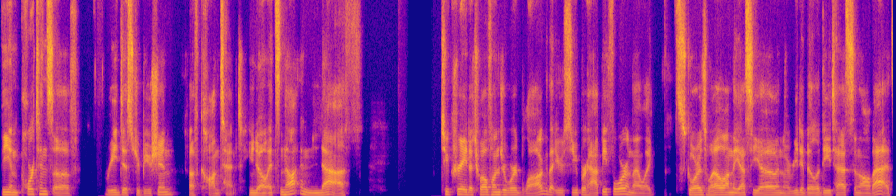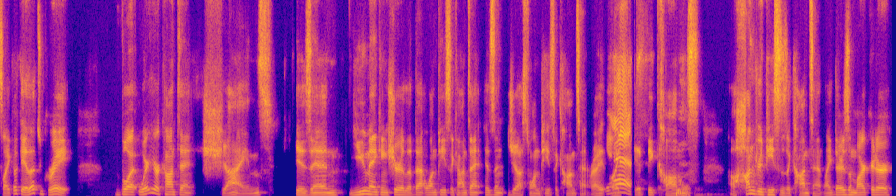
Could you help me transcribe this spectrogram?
the importance of redistribution of content. You know, it's not enough to create a 1200 word blog that you're super happy for and that like scores well on the SEO and the readability tests and all that. It's like, okay, that's great. But where your content shines is in you making sure that that one piece of content isn't just one piece of content, right? Yes. Like it becomes a hundred pieces of content. Like there's a marketer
